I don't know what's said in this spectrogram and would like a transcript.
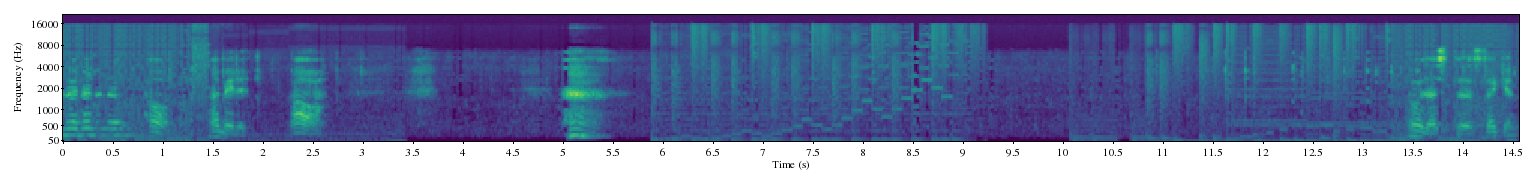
No, no, no, no, no. Oh, I made it. Ah. oh, that's the second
